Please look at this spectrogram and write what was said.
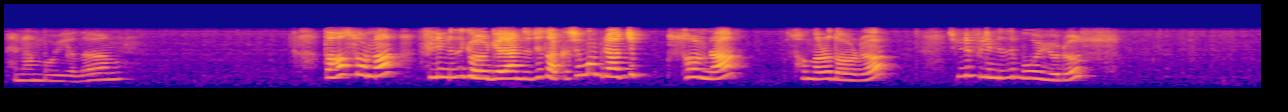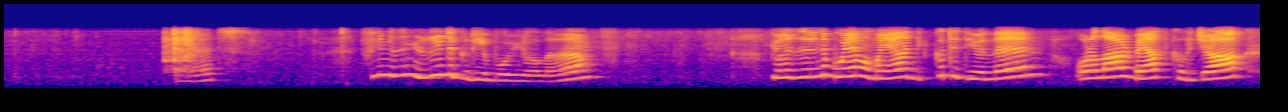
Hemen boyayalım. Daha sonra filmimizi gölgelendireceğiz arkadaşlar ama birazcık sonra sonlara doğru. Şimdi filmimizi boyuyoruz. Evet. Filmimizin yüzünü de gri boyayalım. Gözlerini boyamamaya dikkat edelim. Oralar beyaz kalacak.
